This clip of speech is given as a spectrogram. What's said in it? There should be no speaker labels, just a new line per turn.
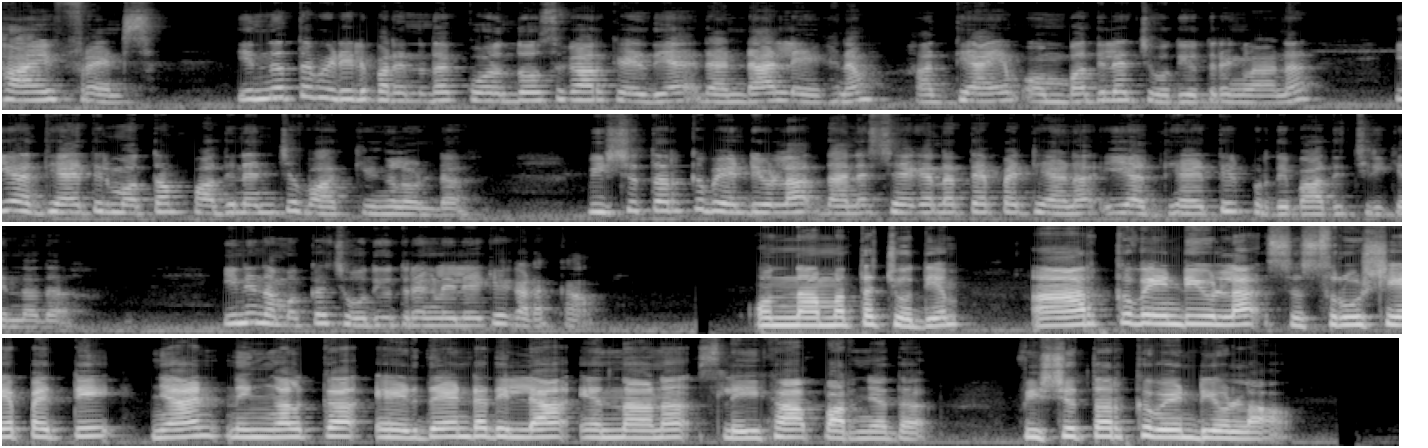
Hi friends ഇന്നത്തെ വീഡിയോയിൽ പറയുന്നത് കുറുന്തോസുകാർക്ക് എഴുതിയ രണ്ടാം ലേഖനം അധ്യായം ഒമ്പതിലെ ചോദ്യോത്തരങ്ങളാണ്. ഈ അധ്യായത്തിൽ മൊത്തം പതിനഞ്ച് വാക്യങ്ങളുണ്ട്. വിശുദ്ധർക്ക് വേണ്ടിയുള്ള ധനശേഖരണത്തെ പറ്റിയാണ് ഈ അധ്യായത്തിൽ പ്രതിപാദിച്ചിരിക്കുന്നത്. ഇനി നമുക്ക് ചോദ്യോത്തരങ്ങളിലേക്ക് കടക്കാം. ഒന്നാമത്തെ ചോദ്യം ആർക്കു വേണ്ടിയുള്ള ശുശ്രൂഷയെപ്പറ്റി ഞാൻ നിങ്ങൾക്ക് എഴുതേണ്ടതില്ല എന്നാണ് സ്ലീഹ പറഞ്ഞത്. വിശുദ്ധർക്ക് വേണ്ടിയുള്ള.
